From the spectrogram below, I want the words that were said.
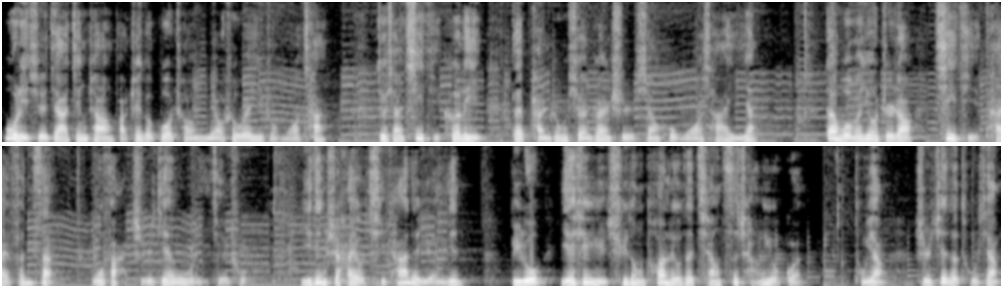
物理学家经常把这个过程描述为一种摩擦，就像气体颗粒在盘中旋转时相互摩擦一样。但我们又知道，气体太分散，无法直接物理接触，一定是还有其他的原因，比如也许与驱动湍流的强磁场有关。同样，直接的图像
